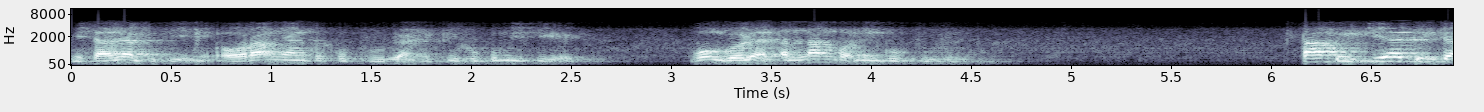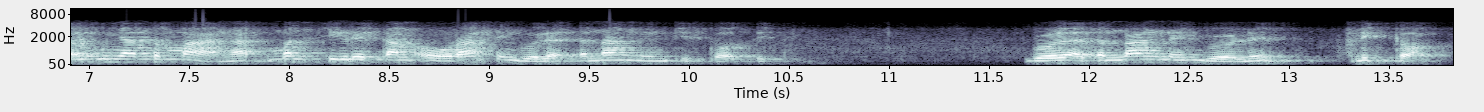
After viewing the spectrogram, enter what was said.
Misalnya begini, orang yang ke kuburan itu hukum sirik. Wong golek tenang kok ning kuburan. Tapi dia tidak punya semangat mensirikkan orang yang golek tenang ning diskotik. Golek tenang ning gone nikah.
